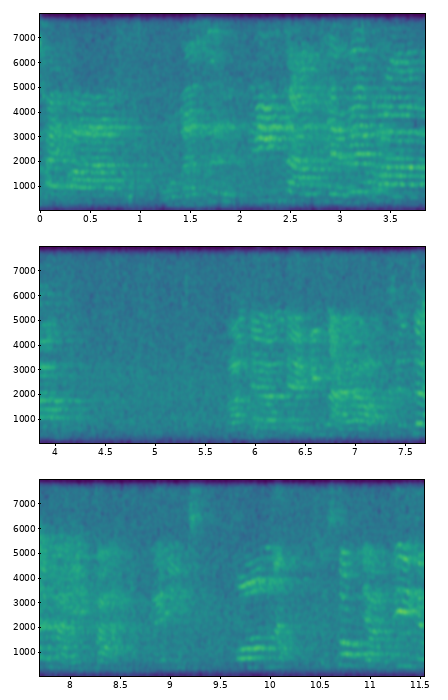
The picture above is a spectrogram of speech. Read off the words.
菜花，我们是槟榔姐妹花。OK OK，槟榔哦，现在买一百，给你摸了送两粒哦。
